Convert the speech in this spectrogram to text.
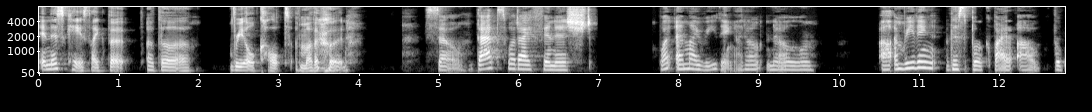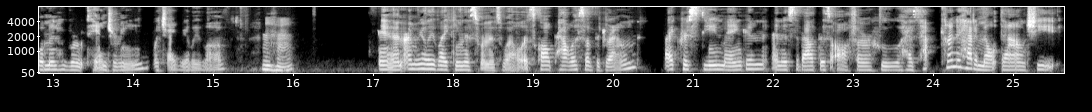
in this case, like the uh, the real cult of motherhood. So that's what I finished. What am I reading? I don't know. Uh, I'm reading this book by uh, the woman who wrote Tangerine, which I really loved. Mm-hmm. And I'm really liking this one as well. It's called Palace of the Drowned by Christine Mangan, and it's about this author who has ha- kind of had a meltdown. She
